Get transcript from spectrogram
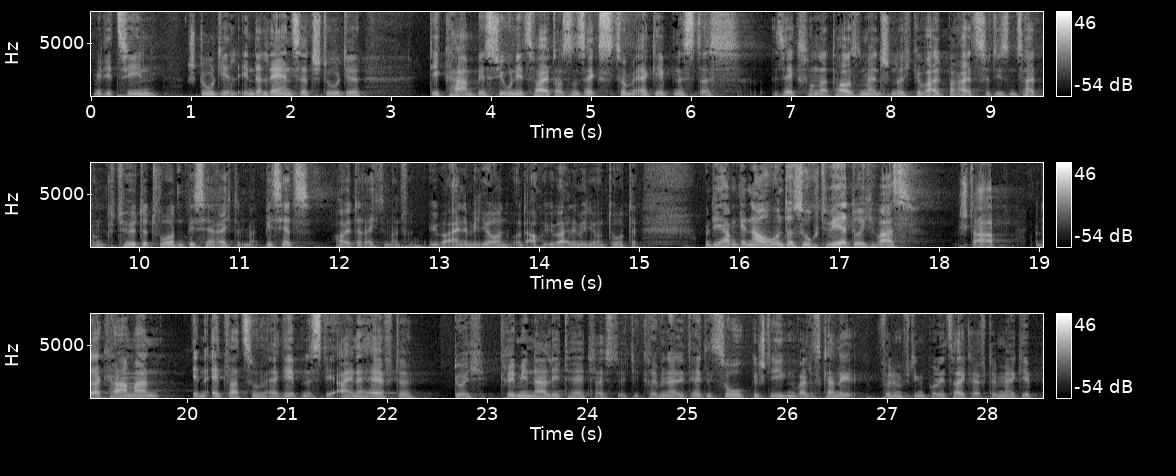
Medizinstudie, in der Lancet-Studie. Die kam bis Juni 2006 zum Ergebnis, dass 600.000 Menschen durch Gewalt bereits zu diesem Zeitpunkt getötet wurden. Bisher rechnet man, bis jetzt, heute rechnet man von über eine Million und auch über eine Million Tote. Und die haben genau untersucht, wer durch was starb. Und da kam man in etwa zum Ergebnis, die eine Hälfte durch Kriminalität, das heißt, die Kriminalität ist so gestiegen, weil es keine vernünftigen Polizeikräfte mehr gibt,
